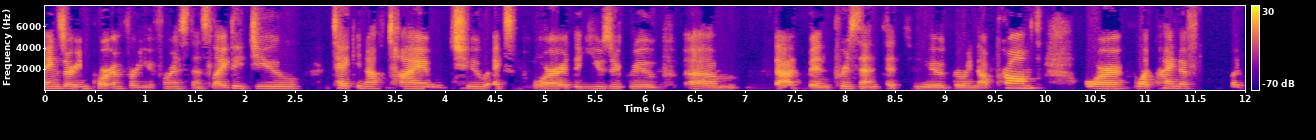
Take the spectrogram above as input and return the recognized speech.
things are important for you. For instance like did you take enough time to explore the user group um, that been presented to you during that prompt? Or what kind of like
